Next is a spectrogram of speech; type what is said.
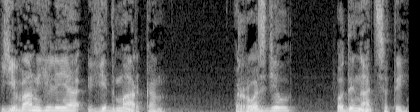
Євангелія від Марка, розділ одинадцятий.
